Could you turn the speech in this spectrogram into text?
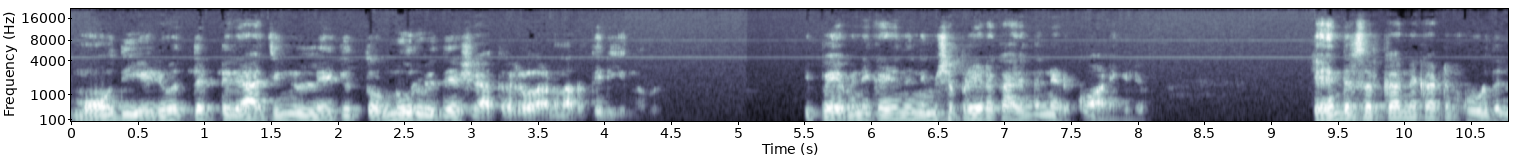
മോദി എഴുപത്തെട്ട് രാജ്യങ്ങളിലേക്ക് തൊണ്ണൂറ് വിദേശ യാത്രകളാണ് നടത്തിയിരിക്കുന്നത്. ഇപ്പൊ എമിനി കഴിയുന്ന നിമിഷപ്രിയയുടെ കാര്യം തന്നെ എടുക്കുവാണെങ്കിലും കേന്ദ്ര സർക്കാരിനെക്കാട്ടും കൂടുതൽ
